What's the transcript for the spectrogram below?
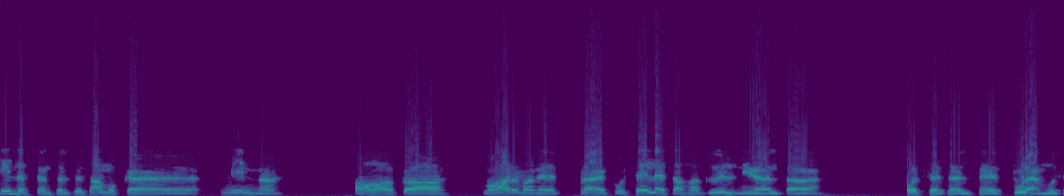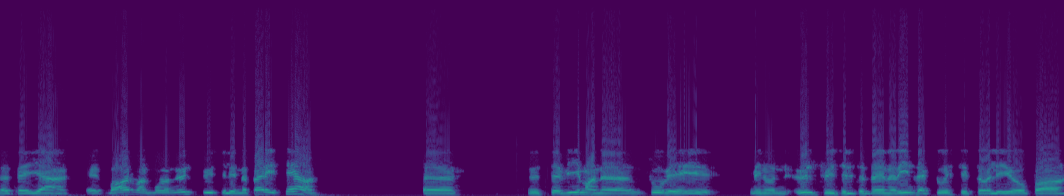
kindlasti on seal see sammuke minna aga ma arvan, et praegu selle taha küll nii-öelda otseselt need tulemused ei jää, et ma arvan, mul on üldfüüsiline päris hea. Äh, nüüd see viimane suvi minu üldfüüsilise treener Indrek Tustit oli juba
